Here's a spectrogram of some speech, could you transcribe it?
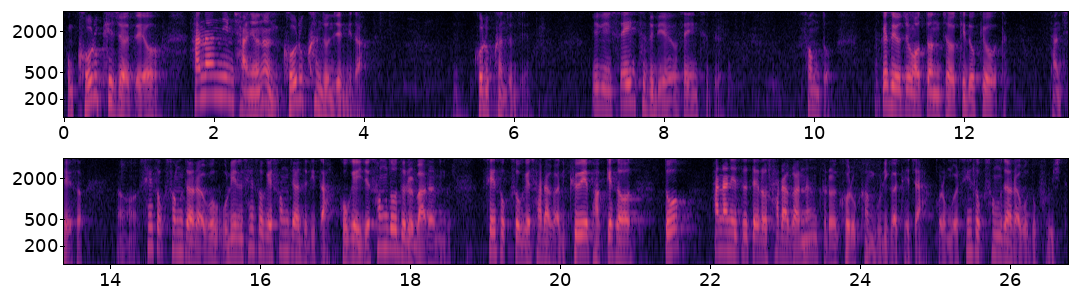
그럼 거룩해져야 돼요. 하나님 자녀는 거룩한 존재입니다. 거룩한 존재예요. 여기 세인트들이에요. 세인트들. 성도. 그래서 요즘 어떤 저 기독교 단체에서 어, 세속 성자라고 우리는 세속의 성자들이다. 그게 이제 성도들을 말하는 거예요. 세속 속에 살아가는 교회 밖에서 또 하나님 뜻대로 살아가는 그런 거룩한 무리가 되자. 그런 걸 세속 성자라고도 부르시다.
